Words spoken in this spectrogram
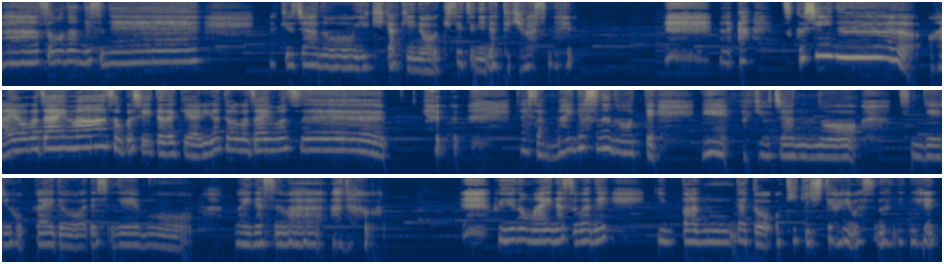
ああ、そうなんですね。あきおちゃん、あの、雪かきの季節になってきますね。あ、つくしいぬ。おはようございます。お越しいただきありがとうございます。大さん、マイナスなの？って、ね、あきおちゃんの住んでいる北海道はですね、もう、マイナスは、あの、冬のマイナスはね、頻繁だとお聞きしておりますのでね。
